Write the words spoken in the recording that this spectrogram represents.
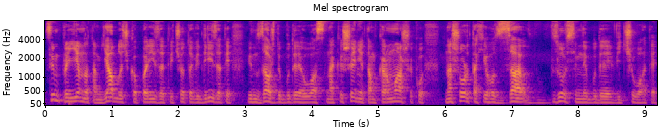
Цим приємно там яблучко порізати, що то відрізати. Він завжди буде у вас на кишені, там кармашику, на шортах його за, зовсім не буде відчувати.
